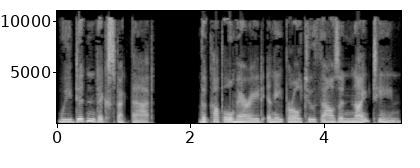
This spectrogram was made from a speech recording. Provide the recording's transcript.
We didn't expect that. The couple married in April 2019,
